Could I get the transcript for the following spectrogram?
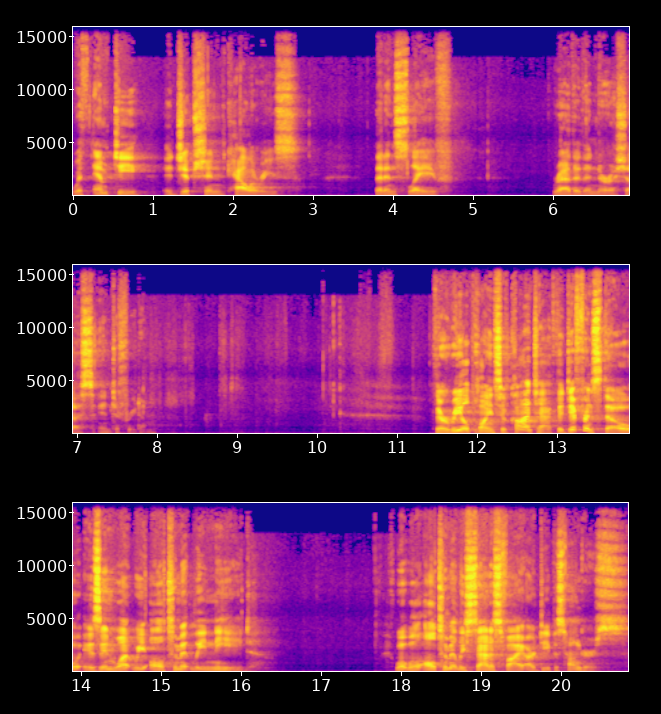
with empty Egyptian calories that enslave rather than nourish us into freedom. There are real points of contact. The difference, though, is in what we ultimately need, what will ultimately satisfy our deepest hungers.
